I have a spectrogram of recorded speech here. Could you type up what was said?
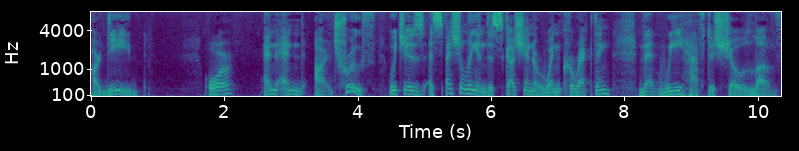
our deed, or and and our truth, which is especially in discussion or when correcting, that we have to show love.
